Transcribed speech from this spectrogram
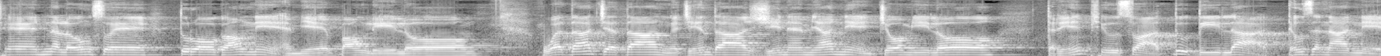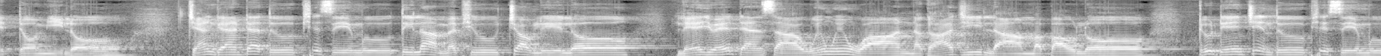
ထဲနှလုံးဆွဲသူတော်ကောင်းနှင့်အမြဲပေါင်းလေလောဝတ်သားကြက်သားငကျင်းသားရင်နှံများနှင့်ကြောမီလော တရင်ဖြူစွသူတီလဒုဇနာနှင့်တော်မီလောကြံကန်တက်သူဖြစ်စီမူတီလမဖြူကြောက်လေလောလဲရွဲတန်စာဝင်းဝင်းဝါနဂါးကြီးလာမပေါလောဒုတင်ကျင့်သူဖြစ်စေမူ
